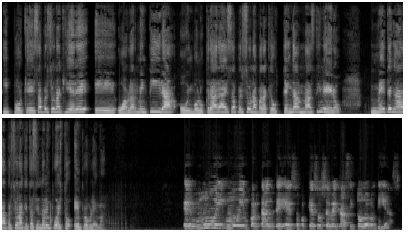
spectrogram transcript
y porque esa persona quiere eh, o hablar mentira o involucrar a esa persona para que obtenga más dinero, meten a la persona que está haciendo el impuesto en problemas. Es muy, muy importante eso, porque eso se ve casi todos los días.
